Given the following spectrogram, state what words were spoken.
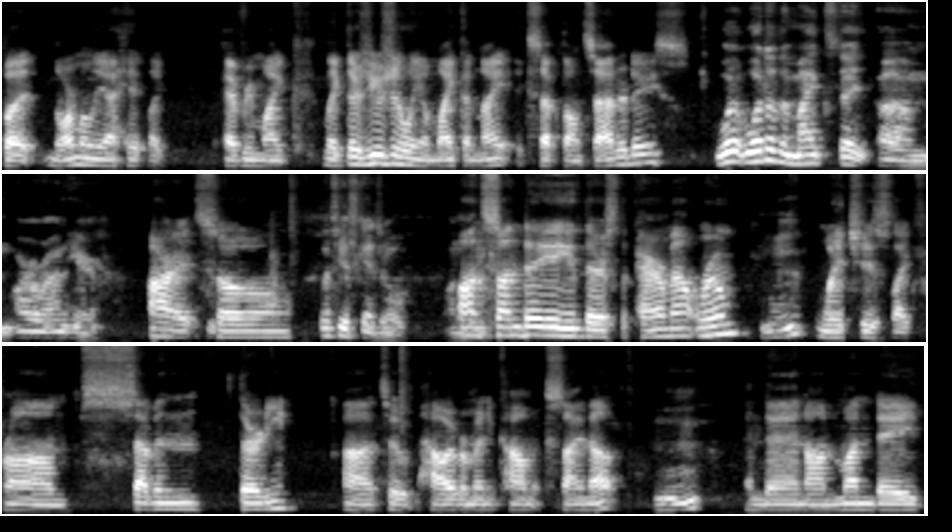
but normally I hit like every mic. Like there's usually a mic a night, except on Saturdays. What What are the mics that um are around here? All right, so What's your schedule? on Sunday there's the Paramount Room, hmm which is like from seven thirty uh, to however many comics sign up. hmm And then on Monday,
